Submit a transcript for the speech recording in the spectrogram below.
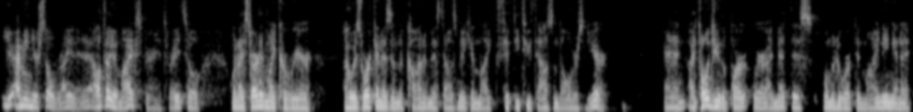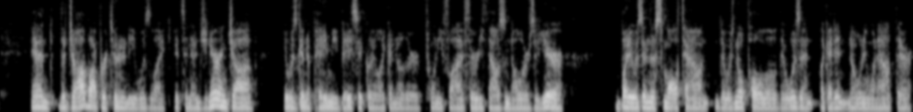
yeah i mean you're so right and i'll tell you my experience right so when i started my career I was working as an economist. I was making like $52,000 a year. And I told you the part where I met this woman who worked in mining and a, and the job opportunity was like it's an engineering job. It was going to pay me basically like another twenty-five, thirty thousand dollars a year. But it was in this small town. There was no polo. There wasn't like I didn't know anyone out there.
